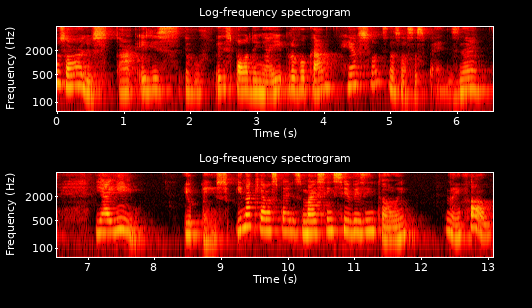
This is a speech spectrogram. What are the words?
Os olhos, tá? Eles, eles podem aí provocar reações nas nossas peles, né? E aí eu penso, e naquelas peles mais sensíveis então, hein? Nem falo.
